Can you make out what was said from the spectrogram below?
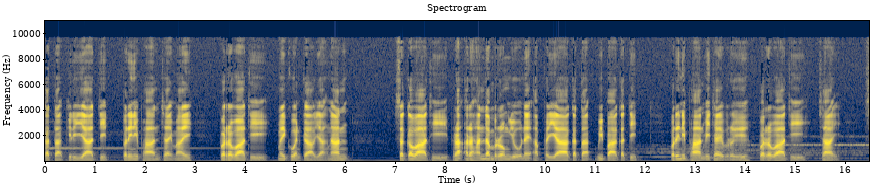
กตะกิริยาจิต ปรินิพานใช่ไหม ปรวาทีไม่ควรกล่าวอย่างนั้น สกวาที พระอรหันต์ดำรงอยู่ในอัพยากตะวิปากจิต ปรินิพานไม่ใช่หรือ ปรวาที ใช่ ส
